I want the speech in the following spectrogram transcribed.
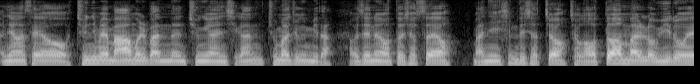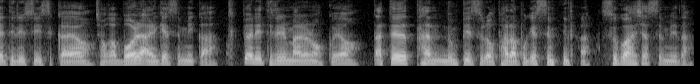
안녕하세요. 주님의 마음을 받는 중요한 시간 주마중입니다. 어제는 어떠셨어요? 많이 힘드셨죠? 제가 어떠한 말로 위로해 드릴 수 있을까요? 제가 뭘 알겠습니까? 특별히 드릴 말은 없고요. 따뜻한 눈빛으로 바라보겠습니다. 수고하셨습니다.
